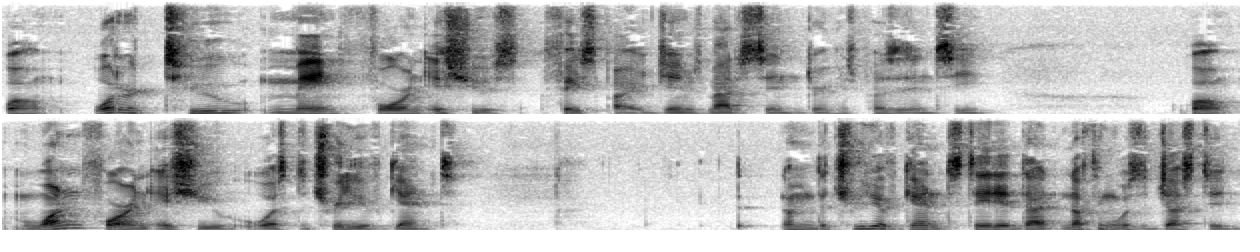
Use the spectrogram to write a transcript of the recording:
Well, what are two main foreign issues faced by James Madison during his presidency? Well, one foreign issue was the Treaty of Ghent. Um, the Treaty of Ghent stated that nothing was adjusted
